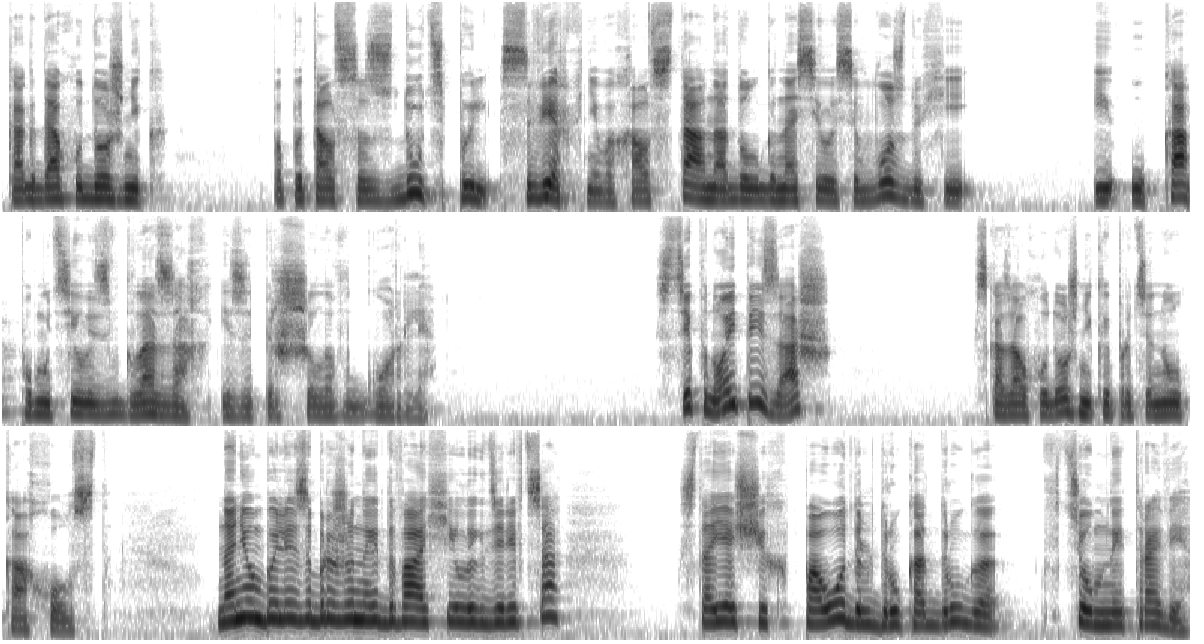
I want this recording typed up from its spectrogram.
когда художник попытался сдуть пыль с верхнего холста, она долго носилась в воздухе, и у Кап помутилась в глазах и запершила в горле. «Степной пейзаж», — сказал художник и протянул Ка холст. На нем были изображены два хилых деревца, стоящих поодаль друг от друга в темной траве.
